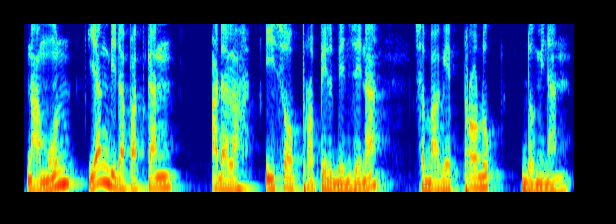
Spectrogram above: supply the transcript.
Namun, yang didapatkan adalah isopropil benzena sebagai produk dominan.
